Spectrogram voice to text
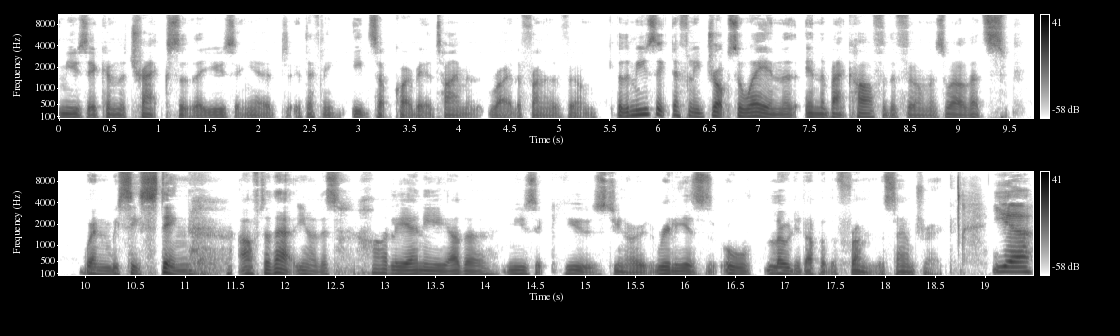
music and the tracks that they're using. Yeah, it, it definitely eats up quite a bit of time at, right at the front of the film. But the music definitely drops away in the in the back half of the film as well. That's when we see Sting. After that, you know, there's hardly any other music used. You know, it really is all loaded up at the front. The soundtrack. Yeah,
